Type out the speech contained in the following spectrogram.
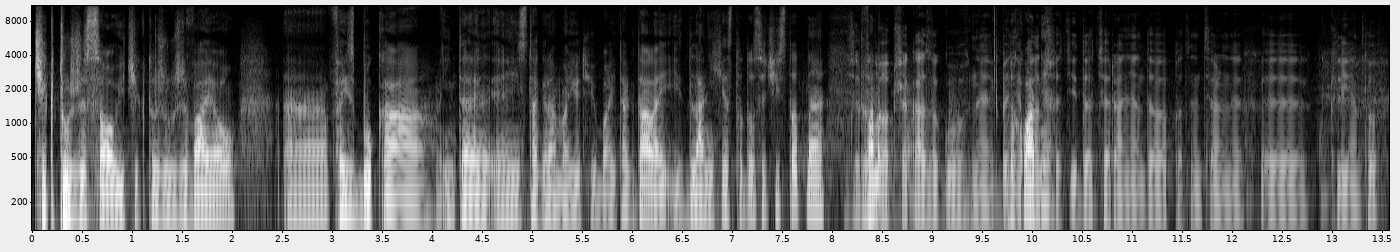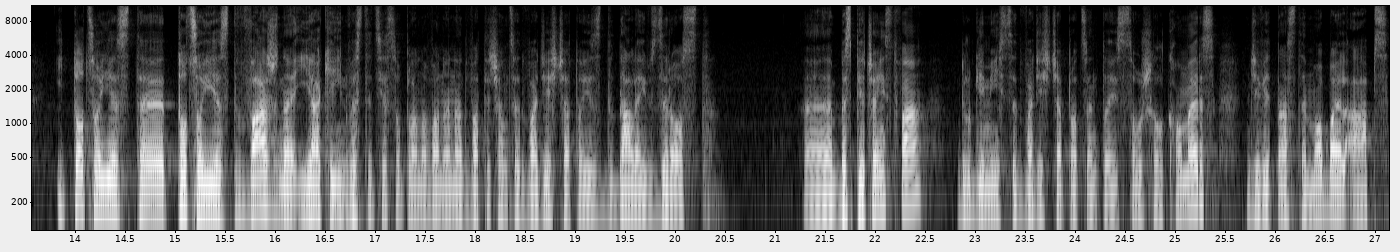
ci, którzy są i ci, którzy używają Facebooka, Inte, Instagrama, YouTube'a i tak dalej. I dla nich jest to dosyć istotne. Źródło przekazu główne, jakby Dokładnie. nie patrzeć i docierania do potencjalnych y, klientów. I to co, jest, e, to, co jest ważne i jakie inwestycje są planowane na 2020, to jest dalej wzrost e, bezpieczeństwa. Drugie miejsce 20% to jest social commerce, 19 mobile apps,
